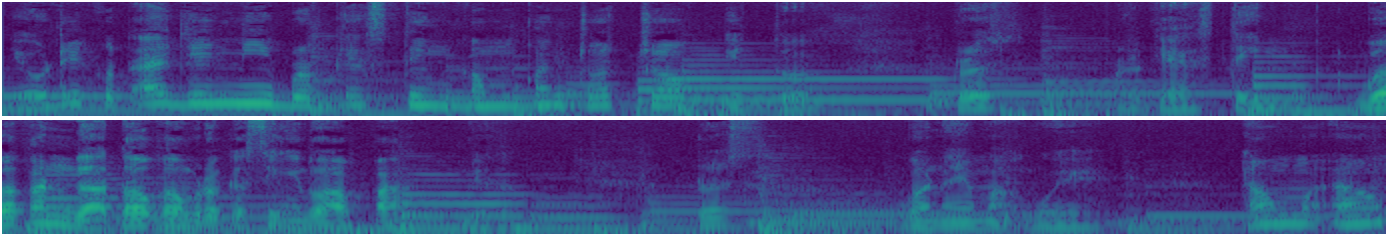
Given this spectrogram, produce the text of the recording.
ya udah ikut aja nih broadcasting kamu kan cocok gitu terus broadcasting. Gue kan nggak tahu kan broadcasting itu apa gitu. Terus gue nanya mak gue emang, emang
